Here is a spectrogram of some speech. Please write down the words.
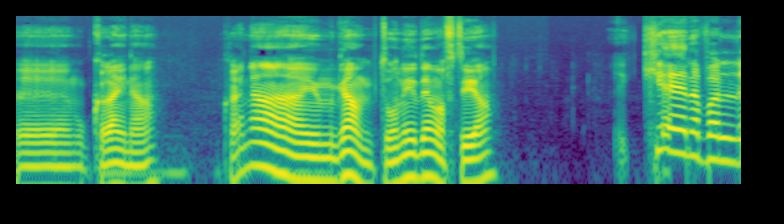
אה, אוקראינה. אוקראינה עם גם טורניר די מפתיע. כן, אבל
